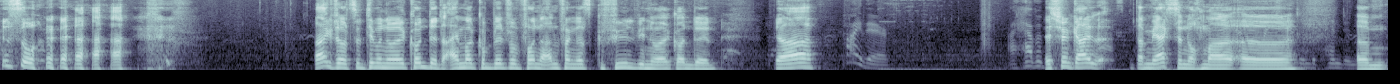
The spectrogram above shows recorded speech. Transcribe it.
Ist so. Sag ich doch zum Thema neuer Content. Einmal komplett von vorne anfangen, das Gefühl wie neuer Content. Ja, ist schon geil. Da merkst du nochmal, äh, ähm,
